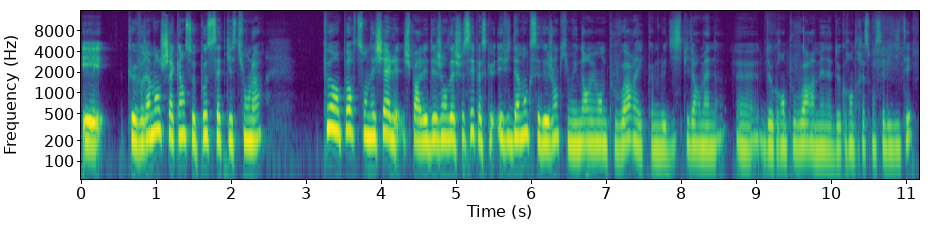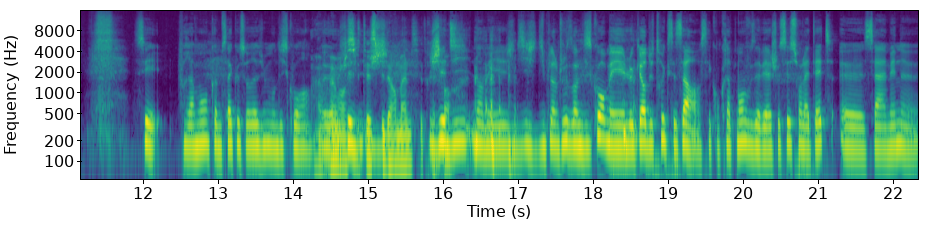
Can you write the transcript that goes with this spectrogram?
Et que vraiment chacun se pose cette question-là peu importe son échelle. Je parlais des gens d'HEC parce que évidemment que c'est des gens qui ont énormément de pouvoir et comme le dit Spider-Man, euh, de grands pouvoirs amènent à de grandes responsabilités. C'est vraiment comme ça que se résume mon discours. Hein. Ah, vraiment, citer Spider-Man, c'est très J'ai dit, non mais je dis, je dis plein de choses dans le discours, mais le cœur du truc, c'est ça. Hein. C'est concrètement, vous avez HEC sur la tête, euh, ça amène euh,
